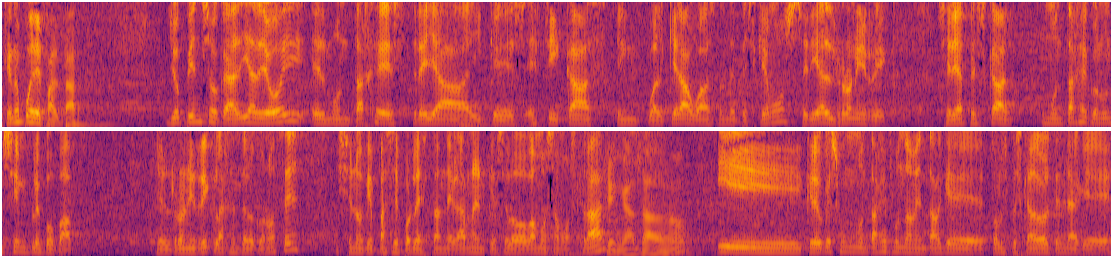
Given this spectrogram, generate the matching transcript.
que no puede faltar. Yo pienso que a día de hoy el montaje estrella y que es eficaz en cualquier aguas donde pesquemos sería el Ronnie Rig. Sería pescar un montaje con un simple pop-up. Y el Ronnie Rig la gente lo conoce. Y si no, que pase por el stand de Garner que se lo vamos a mostrar. Qué encantado, ¿no? Y creo que es un montaje fundamental que todos los pescadores tendrían que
